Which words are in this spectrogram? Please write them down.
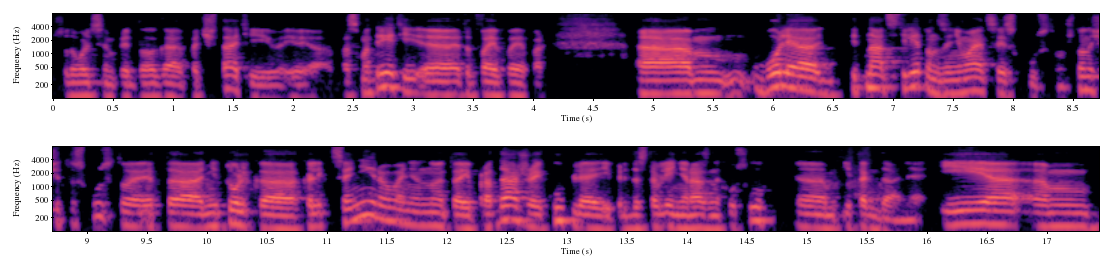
с удовольствием предлагаю почитать и, и посмотреть э, этот white paper. Эм, более 15 лет он занимается искусством. Что значит искусство? Это не только коллекционирование, но это и продажа, и купля, и предоставление разных услуг эм, и так далее. И эм,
